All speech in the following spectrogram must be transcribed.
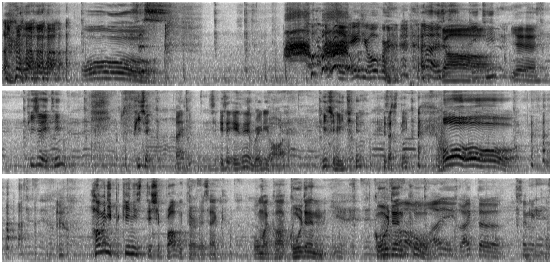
oh. oh. Yeah, age over. yeah, Yeah. 18? yeah. PG 18? PJ. 19? Is it, isn't it really hard? PJ 18? Is a thing? Oh, oh, oh, oh. How many bikinis did she brought with her? It's like, oh my god, golden, golden Oh, pool. I like the swimming pool.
